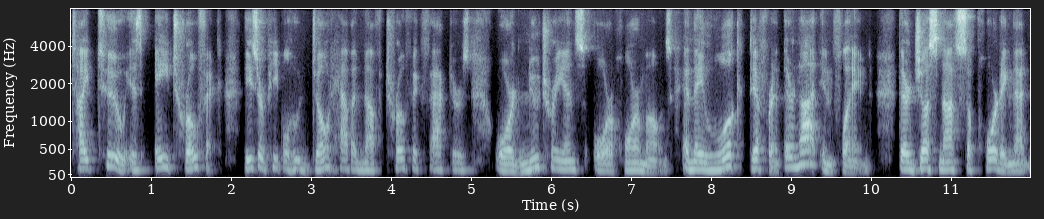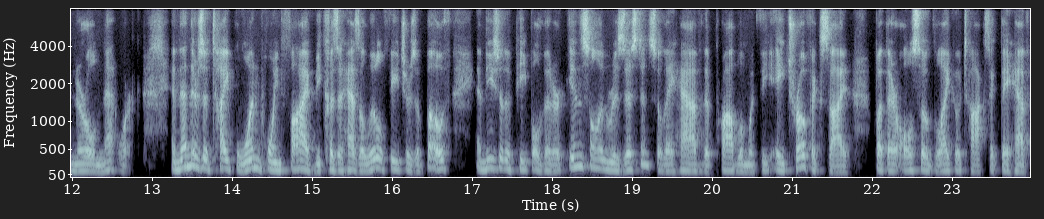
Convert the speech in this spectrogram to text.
Type 2 is atrophic. These are people who don't have enough trophic factors or nutrients or hormones, and they look different. They're not inflamed, they're just not supporting that neural network. And then there's a type 1.5 because it has a little features of both. And these are the people that are insulin resistant. So they have the problem with the atrophic side, but they're also glycotoxic. They have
